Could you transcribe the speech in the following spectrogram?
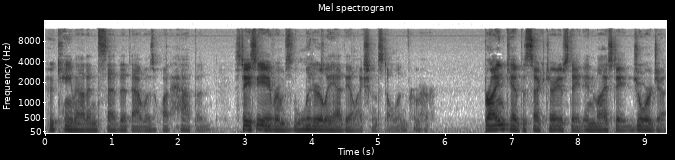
who came out and said that that was what happened. Stacey Abrams literally had the election stolen from her. Brian Kemp is Secretary of State in my state, Georgia,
